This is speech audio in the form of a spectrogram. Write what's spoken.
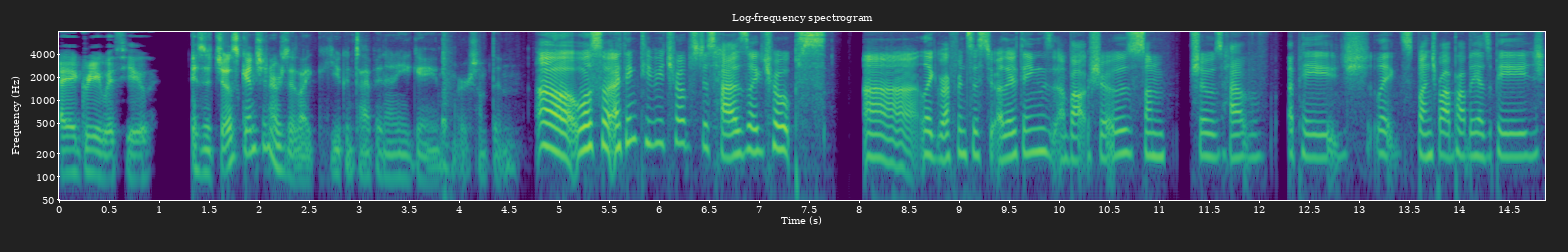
I agree with you. Is it just Genshin, or is it like you can type in any game or something? Oh, well, so I think TV tropes just has like tropes, uh, like references to other things about shows. Some shows have a page, like SpongeBob probably has a page,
